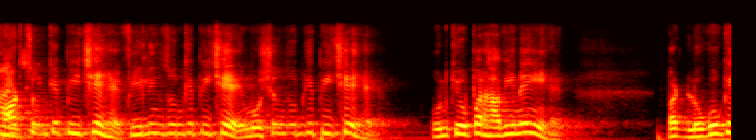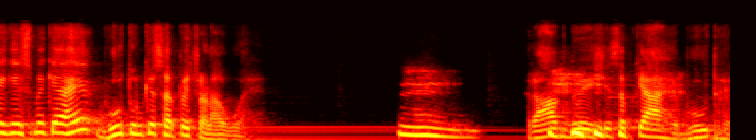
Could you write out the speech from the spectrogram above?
थॉट्स उनके पीछे है फीलिंग्स उनके पीछे है इमोशंस उनके पीछे है उनके ऊपर हावी नहीं है। बट लोगों के केस में क्या है? भूत उनके सर पे चढ़ा हुआ है। हम्म। राग द्वेष ये सब क्या है? भूत है।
